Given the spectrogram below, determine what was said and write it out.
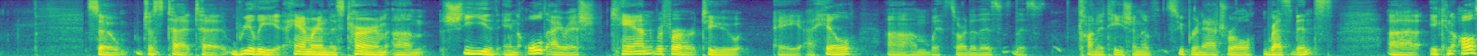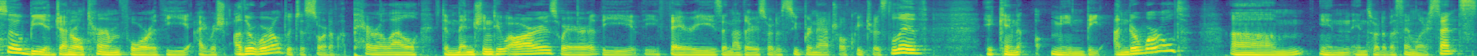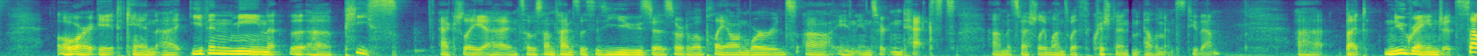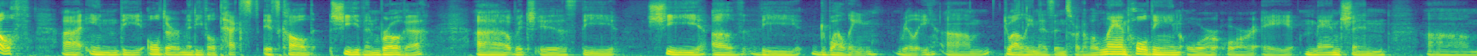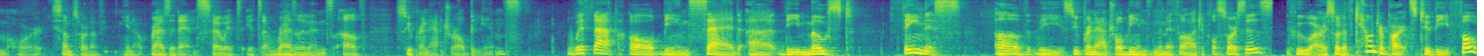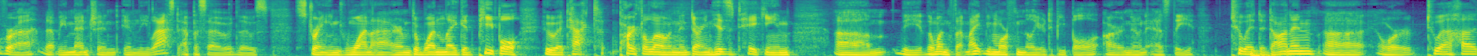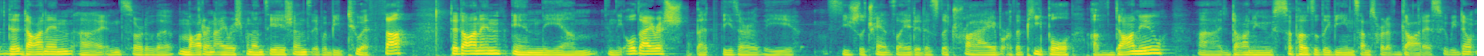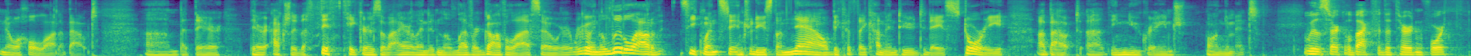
So, just to, to really hammer in this term, um, síd in Old Irish can refer to a, a hill um, with sort of this, this connotation of supernatural residence. Uh, it can also be a general term for the Irish otherworld, which is sort of a parallel dimension to ours, where the, the fairies and other sort of supernatural creatures live. It can mean the underworld um, in, in sort of a similar sense or it can uh, even mean uh, peace actually uh, and so sometimes this is used as sort of a play on words uh, in, in certain texts um, especially ones with christian elements to them uh, but newgrange itself uh, in the older medieval texts is called síd and broga which is the she of the dwelling really um, dwelling as in sort of a landholding or or a mansion um, or some sort of you know residence. So it's it's a residence of supernatural beings. With that all being said, uh, the most famous of the supernatural beings in the mythological sources, who are sort of counterparts to the Fomhra that we mentioned in the last episode, those strange one armed, one legged people who attacked Partholon during his taking. Um, the, the ones that might be more familiar to people are known as the Tuatha uh, or Tuatha uh, in sort of the modern Irish pronunciations. It would be Tuatha De Danann in the um, in the Old Irish, but these are the it's usually translated as the tribe or the people of Danu. Uh, Danu supposedly being some sort of goddess who we don't know a whole lot about, um, but they're they're actually the fifth takers of Ireland in the Lebor Gabála. So we're, we're going a little out of sequence to introduce them now because they come into today's story about uh, the Newgrange monument. We'll circle back for the third and fourth.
